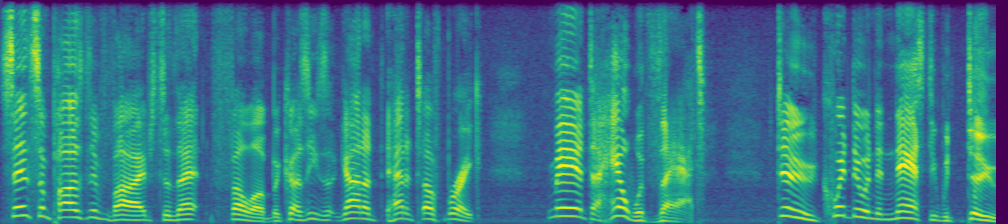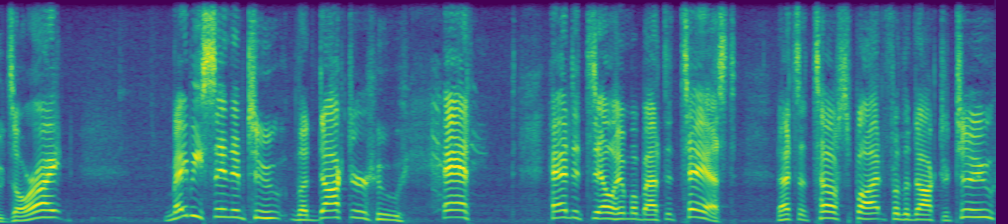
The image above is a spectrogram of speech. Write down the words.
Send some positive vibes to that fella because he's got a had a tough break. Man, to hell with that. Dude, quit doing the nasty with dudes, all right? Maybe send him to the doctor who had had to tell him about the test. That's a tough spot for the doctor too.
